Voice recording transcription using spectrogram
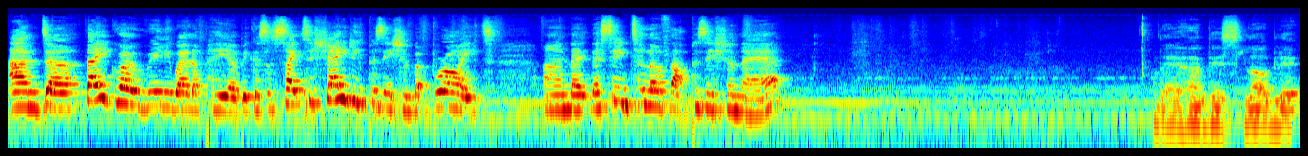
and uh, they grow really well up here because I say it's a shady position but bright and they, they seem to love that position there. They have these lovely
